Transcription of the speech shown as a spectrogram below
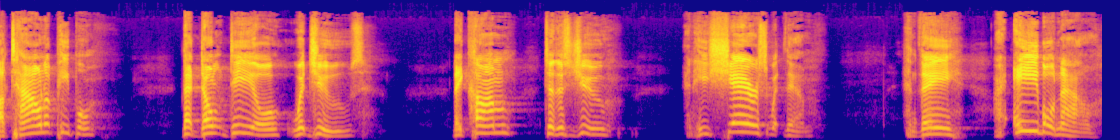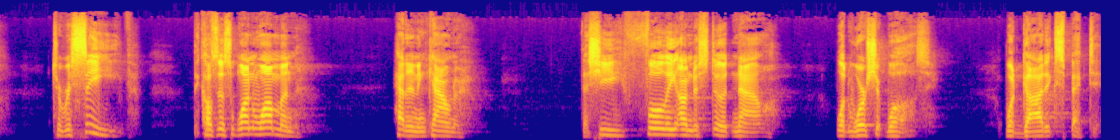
A town of people that don't deal with Jews they come to this Jew and he shares with them, and they are able now to receive because this one woman had an encounter that she fully understood now what worship was, what God expected.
